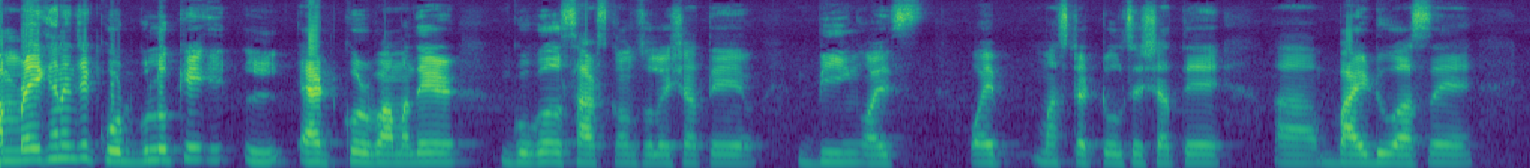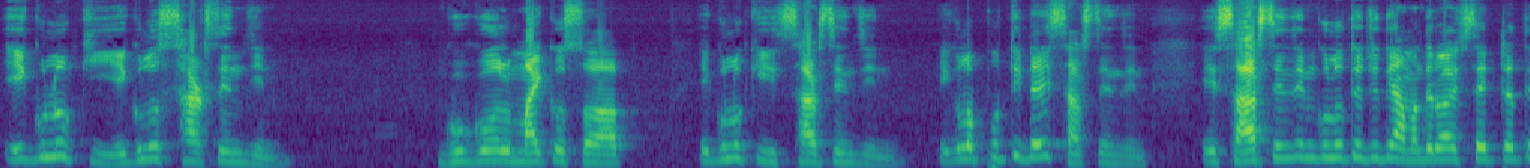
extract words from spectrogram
আমরা এখানে যে কোডগুলোকে অ্যাড করব, আমাদের গুগল সার্চ কনসোলের সাথে বিং ওয়েব ওয়েব মাস্টার টুলসের সাথে বাইডু আছে, এগুলো কি? এগুলো সার্চ ইঞ্জিন গুগল মাইক্রোসফট এগুলো কি? সার্চ ইঞ্জিন এগুলো প্রতিটাই সার্চ ইঞ্জিন এই সার্চ ইঞ্জিনগুলোতে যদি আমাদের ওয়েবসাইটটাতে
